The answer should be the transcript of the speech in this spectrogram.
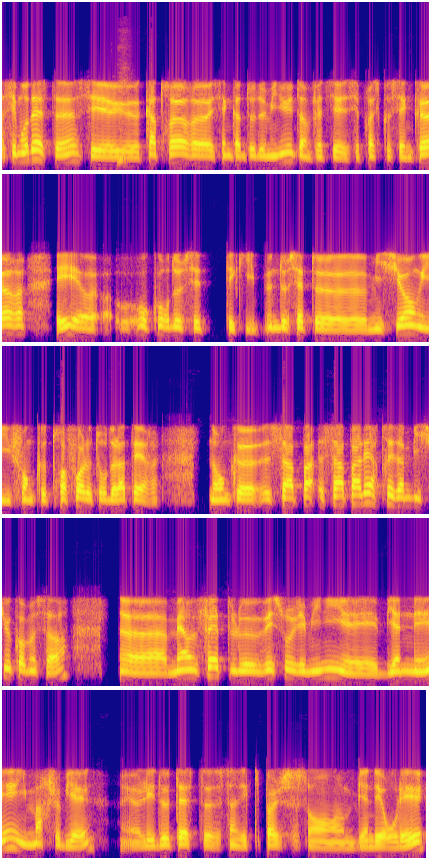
assez modeste, hein. c'est 4 heures et 52 minutes, en fait c'est presque 5 heures, et euh, au cours de cette équipe, de cette euh, mission, ils font que trois fois le tour de la Terre. Donc euh, ça n'a pas, pas l'air très ambitieux comme ça, mais en fait le vaisseau Gemini est bien né, il marche bien. Les deux tests sans équipage se sont bien déroulés.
